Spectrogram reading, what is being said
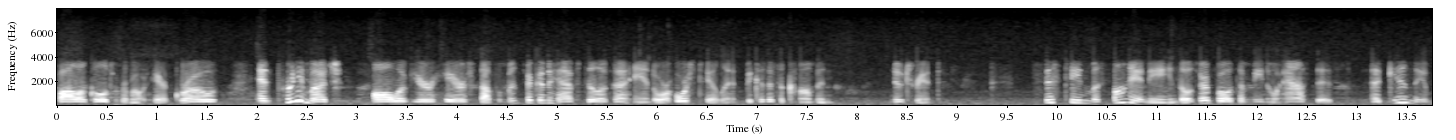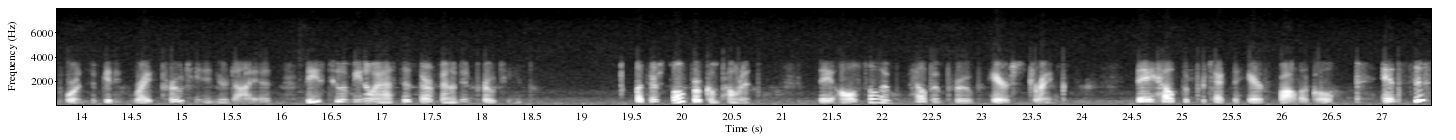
follicle to promote hair growth. And pretty much all of your hair supplements are going to have silica and or horsetail in because it's a common nutrient. Cysteine methionine, those are both amino acids. Again, the importance of getting right protein in your diet. These two amino acids are found in protein, but they're sulfur components. They also help improve hair strength. They help to protect the hair follicle. And cysteine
